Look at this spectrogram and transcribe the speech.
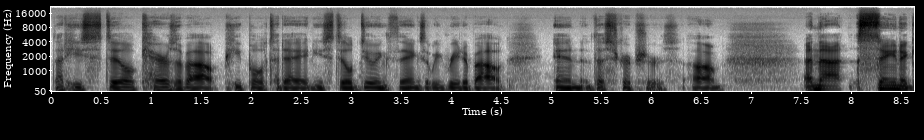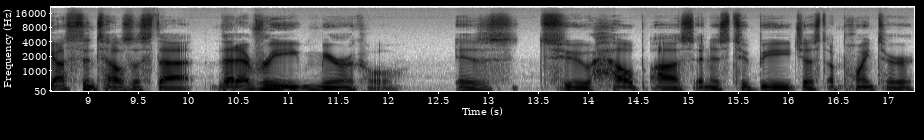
That he still cares about people today and he's still doing things that we read about in the scriptures. Um, and that St. Augustine tells us that, that every miracle is to help us and is to be just a pointer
